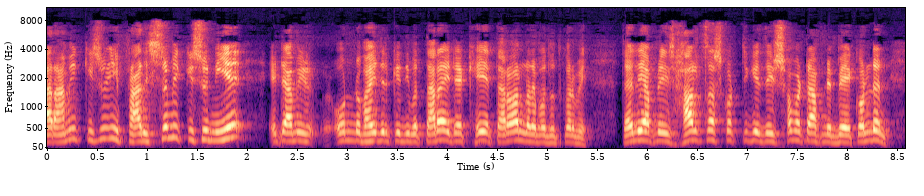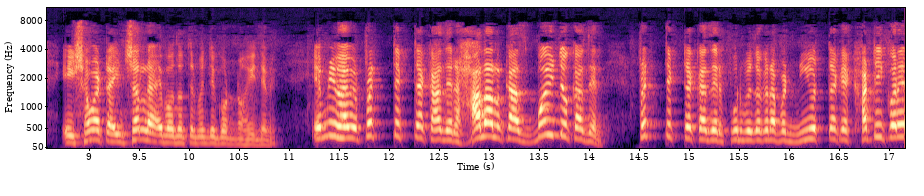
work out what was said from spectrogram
আর আমি কিছু, এই পারিশ্রমিক কিছু নিয়ে এটা আমি অন্য ভাইদেরকে দিব, তারা এটা খেয়ে তারাও আল্লাহর ইবাদত করবে। তাহলে আপনি হাল চাষ করতে গিয়ে যে সময়টা আপনি ব্যয় করলেন, এই সময়টা ইনশাল্লাহ ইবাদতের মধ্যে গণ্য হয়ে যাবে। এমনিভাবে প্রত্যেকটা কাজের হালাল কাজ, বৈধ কাজের প্রত্যেকটা কাজের পূর্বে যখন আপনার নিয়তটাকে খাঁটি করে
